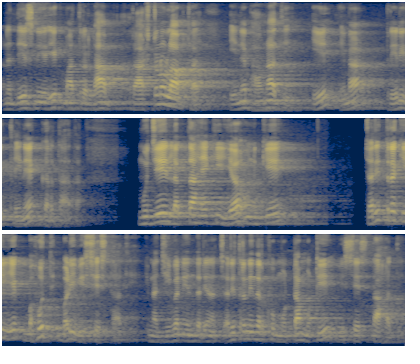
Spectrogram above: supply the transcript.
અને દેશને એકમાત્ર લાભ રાષ્ટ્રનો લાભ થાય એને ભાવનાથી એ એમાં પ્રેરિત થઈને કરતા હતા मुझे लगता है कि यह उनके ચરિત્ર કી એક બહુ બડી વિશેષતા હતી એમના જીવનની અંદર એના ચરિત્રની અંદર ખૂબ મોટા મોટી વિશેષતા હતી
